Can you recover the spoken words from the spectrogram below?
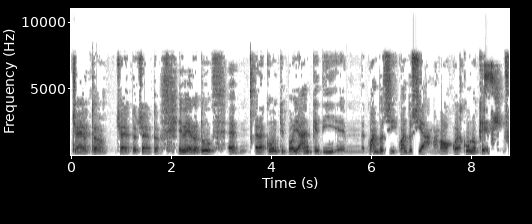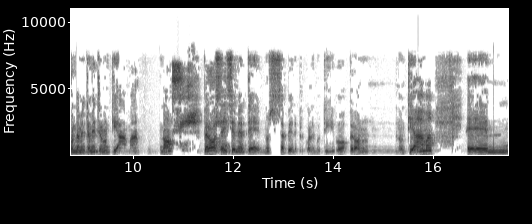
Certo, certo, certo. È vero, tu eh, racconti poi anche di eh, quando, si, quando, si, ama, no? qualcuno che sì. fondamentalmente non ti ama, no? Sì. Però sta insieme a te, non si sa bene per quale motivo, però non, non ti ama. È, ehm,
